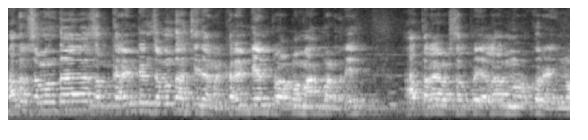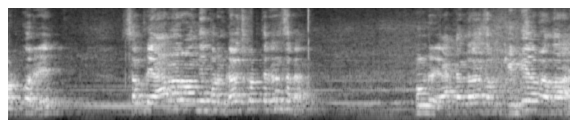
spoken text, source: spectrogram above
ಅದ್ರ ಸಂಬಂಧ ಸ್ವಲ್ಪ ಕರೆಂಟಿನ ಸಂಬಂಧ ಹಚ್ಚಿದ್ದಾನ ಕರೆಂಟ್ ಏನು ಪ್ರಾಬ್ಲಮ್ ಆಗ್ಬಾರ್ದ್ರಿ. ಆ ಥರ ಸ್ವಲ್ಪ ಎಲ್ಲ ನೋಡ್ಕೊರಿ ನೋಡ್ಕೊರಿ. ಸ್ವಲ್ಪ ಯಾರು ಒಂದು ಇಬ್ಬರನ್ನ ಕಳ್ಸಿಕೊಡ್ತೀರೇನು ಸರ? ಹ್ಞೂ ರೀ ಯಾಕಂದ್ರೆ ಸ್ವಲ್ಪ ಕಿಡ್ನಿ ಅವ್ರು ಅದಾರ.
